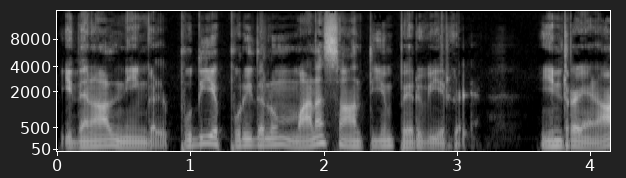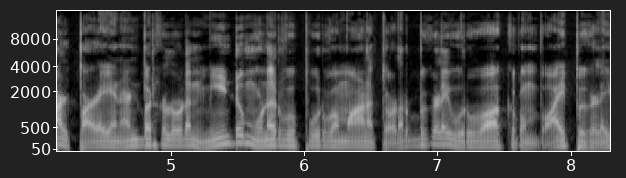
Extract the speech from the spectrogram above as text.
இதனால் நீங்கள் புதிய புரிதலும் மனசாந்தியும் பெறுவீர்கள். இன்றைய நாள் பழைய நண்பர்களுடன் மீண்டும் உணர்வுபூர்வமான தொடர்புகளை உருவாக்கும் வாய்ப்புகளை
